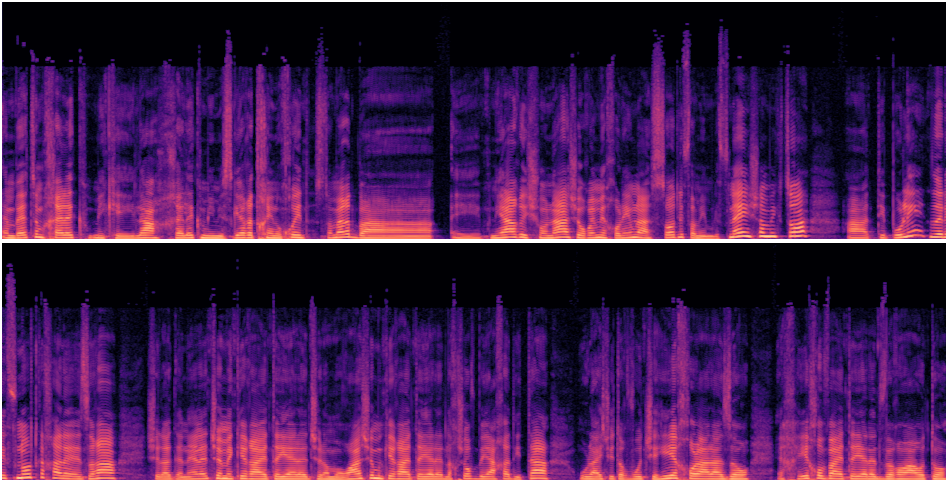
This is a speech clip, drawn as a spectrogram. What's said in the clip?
הם בעצם חלק מקהילה, חלק ממסגרת חינוכית. זאת אומרת, בפנייה הראשונה שהורים יכולים לעשות לפעמים לפני איש המקצוע, הטיפולי זה לפנות ככה לעזרה של הגננת שמכירה את הילד, של המורה שמכירה את הילד, לחשוב ביחד איתה, אולי יש התערבות שהיא יכולה לעזור, איך היא חווה את הילד ורואה אותו.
